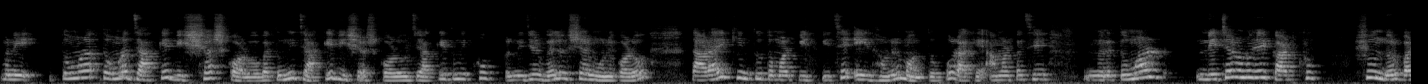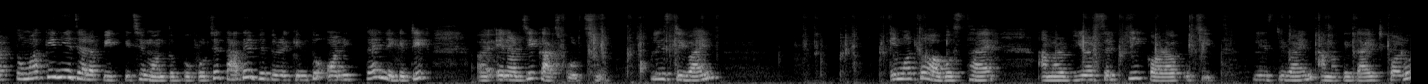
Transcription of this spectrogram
মানে তোমরা তোমরা যাকে বিশ্বাস করো বা তুমি যাকে বিশ্বাস করো, যাকে তুমি খুব নিজের ওয়েল উইশার মনে করো, তারাই কিন্তু তোমার পিঠ পিছে এই ধরনের মন্তব্য রাখে। আমার কাছে মানে তোমার নেচার অনুযায়ী কার্ড খুব সুন্দর বাট তোমাকে নিয়ে যারা পিঠ পিছে মন্তব্য করছে, তাদের ভেতরে কিন্তু অনেকটাই নেগেটিভ এনার্জি কাজ করছে। প্লিজ ডিভাইন এই মতো অবস্থায় আমার ভিউয়ার্সের কি করা উচিত? প্লিজ ডিভাইন আমাকে গাইড করো।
